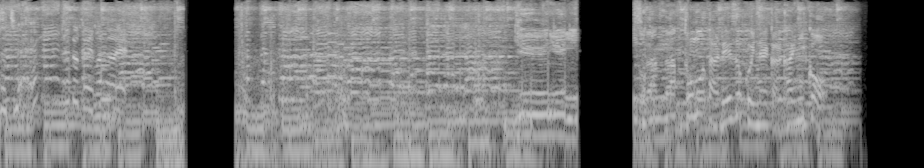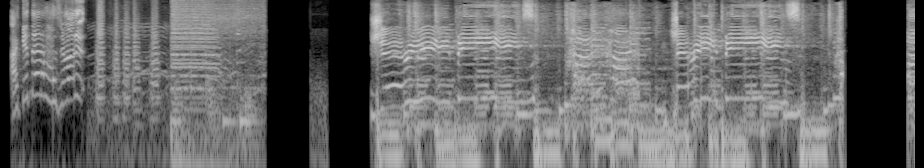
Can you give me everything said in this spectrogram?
田さんどちらへちょっと買い物へ牛乳に相談がと思ったら冷蔵庫いないから買いに行こう開けたら始まるジェリービーンズはいはいジェリービーンズは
